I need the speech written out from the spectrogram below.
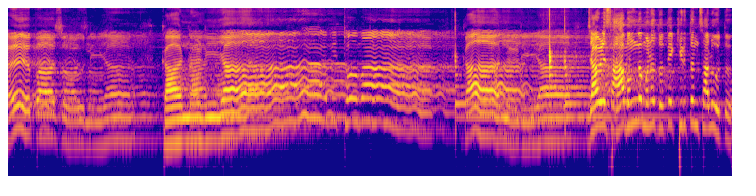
हे पाजोनिया कानडिया विठोबा कानडिया। ज्यावेळेस अभंग म्हणत होते कीर्तन चालू होतं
